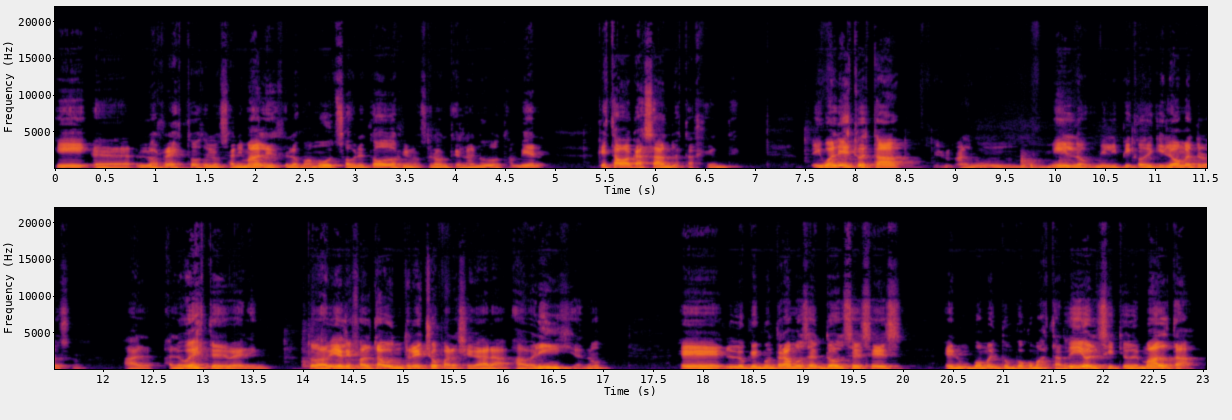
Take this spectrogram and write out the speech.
y eh, los restos de los animales, de los mamuts, sobre todo, rinocerontes lanudos también, que estaba cazando esta gente. Igual esto está algún mil o mil y pico de kilómetros al, oeste de Bering. Todavía le faltaba un trecho para llegar a, a Beringia, ¿no? Eh, lo que encontramos entonces es, en un momento un poco más tardío, el sitio de Malta,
